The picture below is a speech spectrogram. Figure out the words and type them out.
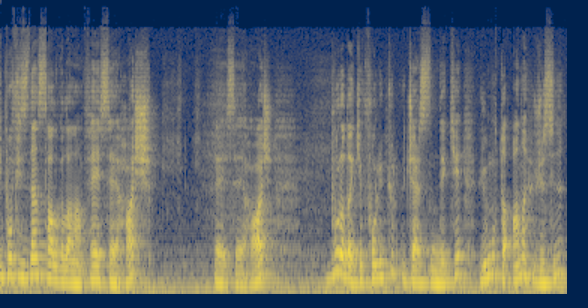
Hipofizden salgılanan FSH FSH buradaki folikül içerisindeki yumurta ana hücresinin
